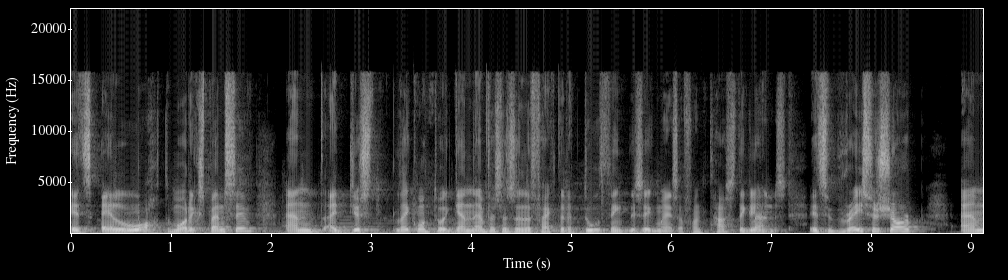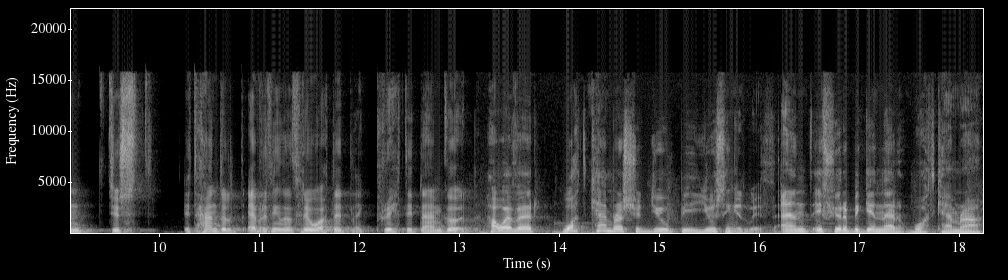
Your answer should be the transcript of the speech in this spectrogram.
it's a lot more expensive, and I just like want to again emphasize on the fact that I do think the Sigma is a fantastic lens. It's razor sharp and just it handled everything that threw at it like pretty damn good. However, what camera should you be using it with? And if you're a beginner, what camera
